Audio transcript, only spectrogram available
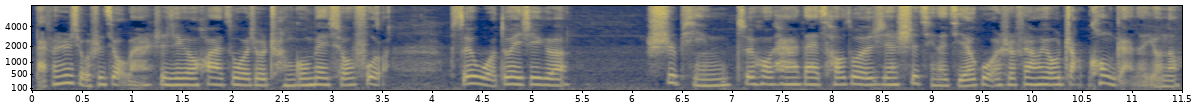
百分之九十九吧，是这个画作就成功被修复了。所以我对这个视频最后他在操作的这件事情的结果是非常有掌控感的，有呢。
